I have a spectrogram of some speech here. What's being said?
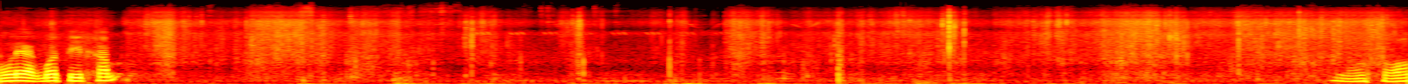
ลังแรกบ่ติดครับ หลังสอง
